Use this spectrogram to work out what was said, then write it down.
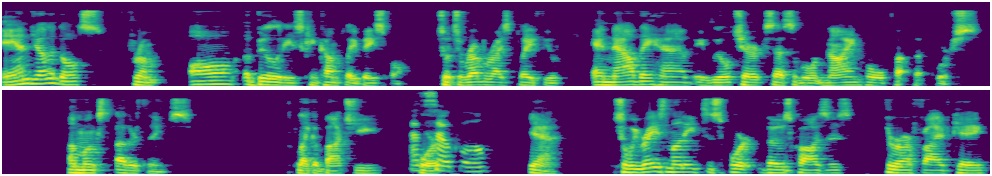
and young adults from all abilities can come play baseball. So it's a rubberized play field. And now they have a wheelchair accessible nine hole putt putt course, amongst other things, like a bocce. That's Or- so cool. Yeah. So we raised money to support those causes through our 5K,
